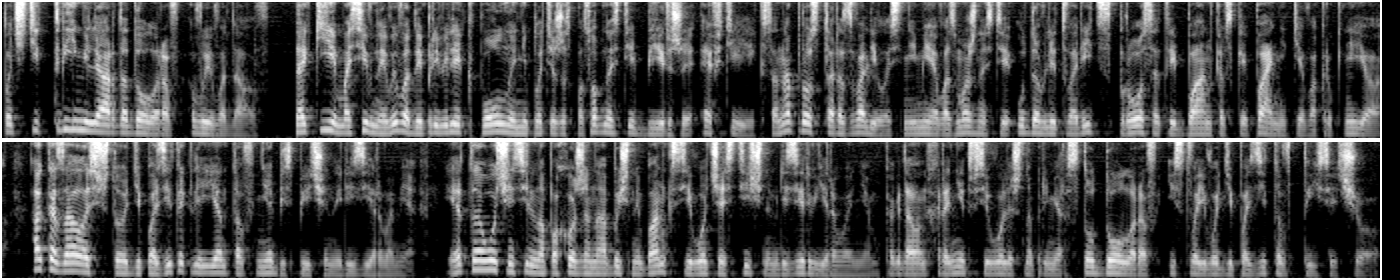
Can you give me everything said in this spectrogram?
Почти 3 миллиарда долларов выводов. Такие массивные выводы привели к полной неплатежеспособности биржи FTX. Она просто развалилась, не имея возможности удовлетворить спрос этой банковской паники вокруг нее. Оказалось, что депозиты клиентов не обеспечены резервами. Это очень сильно похоже на обычный банк с его частичным резервированием, когда он хранит всего лишь, например, 100 долларов из твоего депозита в 1000.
